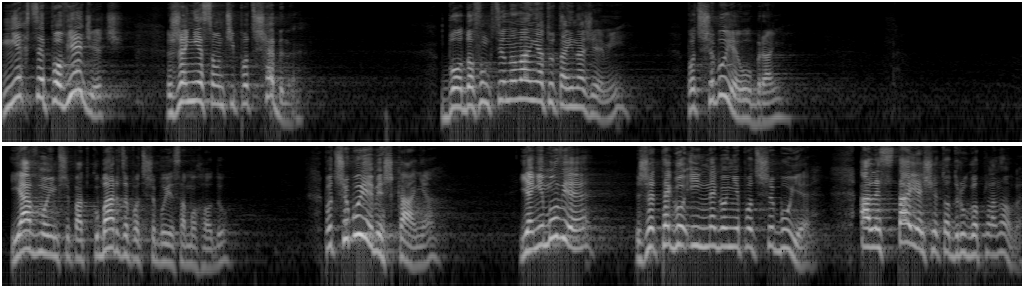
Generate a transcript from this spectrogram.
nie chcę powiedzieć, że nie są ci potrzebne. Bo do funkcjonowania tutaj na Ziemi potrzebuję ubrań. Ja w moim przypadku bardzo potrzebuję samochodu. Potrzebuję mieszkania. Ja nie mówię, że tego innego nie potrzebuje, ale staje się to drugoplanowe.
